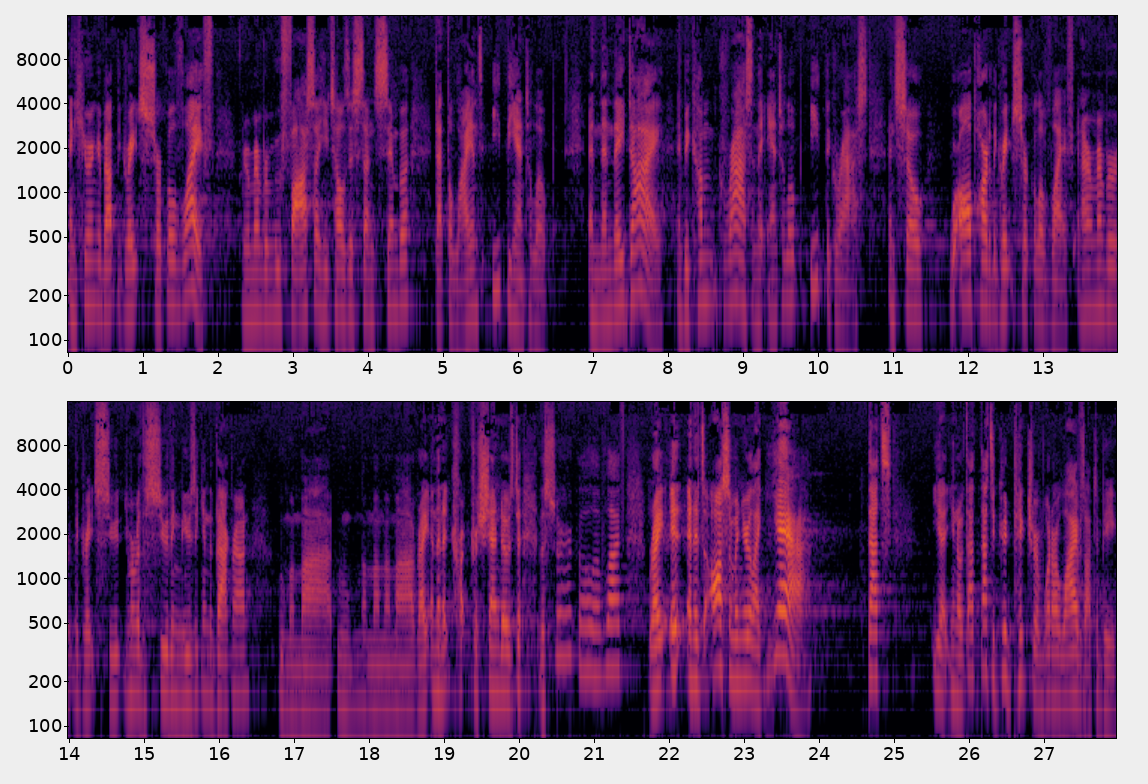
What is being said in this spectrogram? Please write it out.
and hearing about the great circle of life. You remember Mufasa, he tells his son Simba that the lions eat the antelope and then they die and become grass, and the antelope eat the grass. And so we're all part of the great circle of life. And I remember the great, sooth- you remember the soothing music in the background? Umama, umama, right? And then it crescendos to the circle of life, right? It, and it's awesome, and you're like, yeah, that's, yeah, you know, that, that's a good picture of what our lives ought to be.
